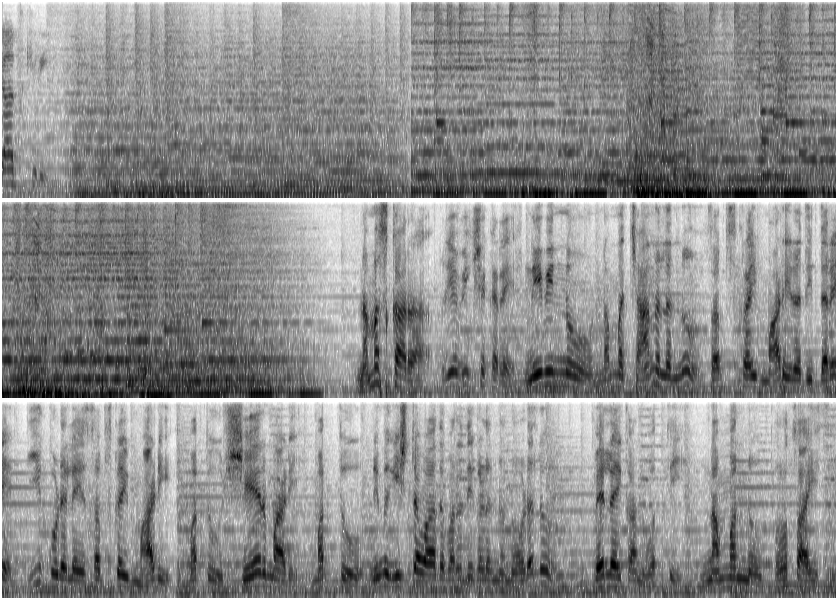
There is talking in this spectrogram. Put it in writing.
Yadgiri. ನಮಸ್ಕಾರ, ಪ್ರಿಯ ವೀಕ್ಷಕರೇ. ನೀವಿನ್ನು ನಮ್ಮ ಚಾನೆಲ್ ಅನ್ನು ಸಬ್ಸ್ಕ್ರೈಬ್ ಮಾಡಿರದಿದ್ದರೆ ಈ ಕೂಡಲೇ ಸಬ್ಸ್ಕ್ರೈಬ್ ಮಾಡಿ ಮತ್ತು ಶೇರ್ ಮಾಡಿ ಮತ್ತು ನಿಮಗೆ ಇಷ್ಟವಾದ ವರದಿಗಳನ್ನು ನೋಡಲು ಬೆಲ್ ಐಕಾನ್ ಒತ್ತಿ ನಮ್ಮನ್ನು ಪ್ರೋತ್ಸಾಹಿಸಿ.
